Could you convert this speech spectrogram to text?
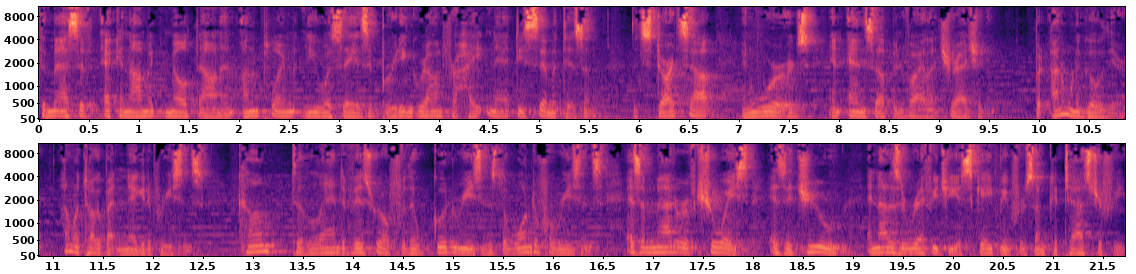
The massive economic meltdown and unemployment in the USA is a breeding ground for heightened anti Semitism that starts out in words and ends up in violent tragedy. But I don't want to go there. I want to talk about negative reasons. Come to the land of Israel for the good reasons, the wonderful reasons, as a matter of choice, as a Jew, and not as a refugee escaping from some catastrophe.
